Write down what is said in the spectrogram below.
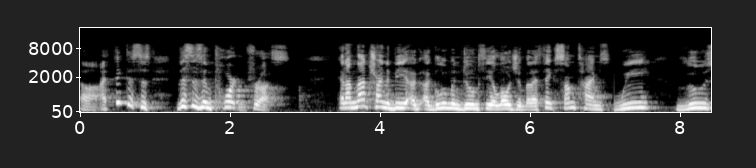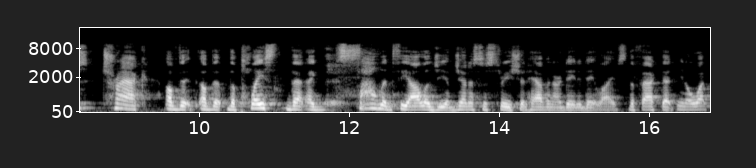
Uh, I think this is, this is important for us. And I'm not trying to be a, a gloom and doom theologian, but I think sometimes we lose track of the, of the, the place that a solid theology of Genesis 3 should have in our day-to-day lives. The fact that, you know what,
